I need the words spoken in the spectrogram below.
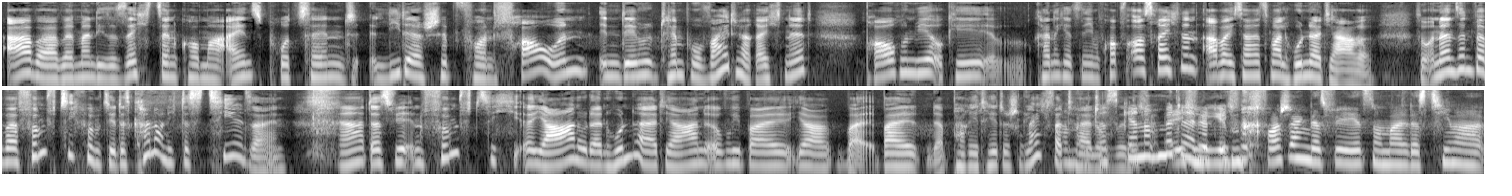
Aber wenn man diese 16,1 Prozent Leadership von Frauen in dem Tempo weiterrechnet, brauchen wir, okay, kann ich jetzt nicht im Kopf ausrechnen, aber ich sage jetzt mal 100 Jahre. So, und dann sind wir bei 50, 50. Das kann doch nicht das Ziel sein, ja, dass wir in 50 Jahren oder in 100 Jahren irgendwie bei, ja, bei, bei der paritätischen Gleichverteilung das sind. Das gerne noch miterleben. Ich würde würd vorschlagen, dass wir jetzt nochmal das Thema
